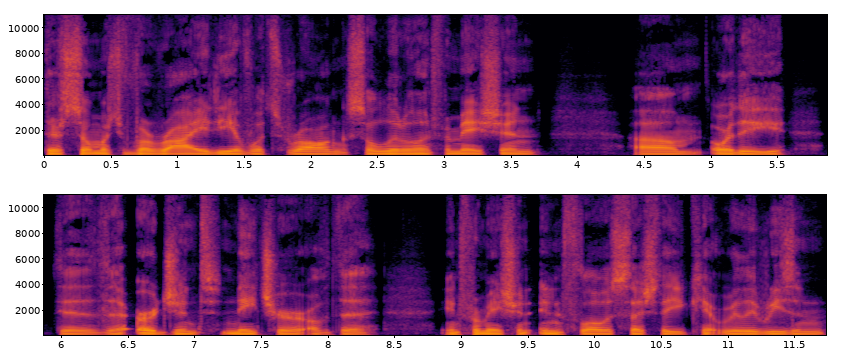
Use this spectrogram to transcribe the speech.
There's so much variety of what's wrong, so little information, um, or the the the urgent nature of the information inflow is such that you can't really reason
